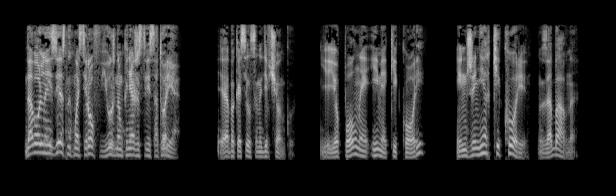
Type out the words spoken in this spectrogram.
Довольно известных мастеров в Южном княжестве Сатория». Я покосился на девчонку. Ее полное имя Кикори? Инженер Кикори. Забавно.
